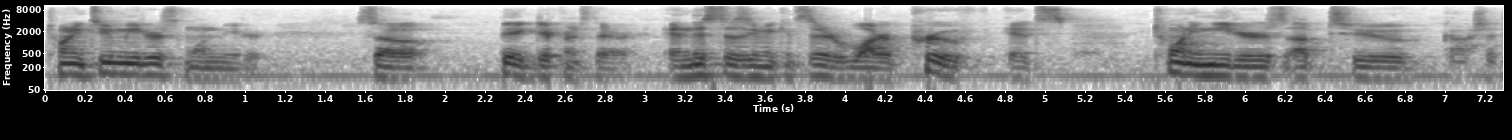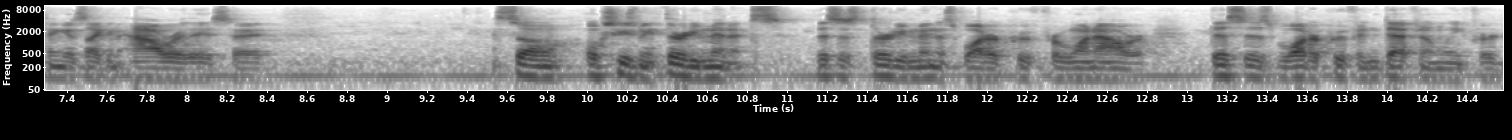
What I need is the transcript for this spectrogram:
22 meters, one meter. So, big difference there. And this isn't even considered waterproof. It's 20 meters up to, gosh, I think it's like an hour, they say. So, oh, excuse me, 30 minutes. This is 30 minutes waterproof for one hour. This is waterproof indefinitely for,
